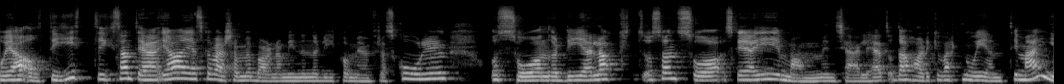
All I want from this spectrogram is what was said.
Og jeg har alltid gitt, ikke sant. Jeg, ja, jeg skal være sammen med barna mine når de kommer hjem fra skolen. Og så, når de er lagt og sånn, så skal jeg gi mannen min kjærlighet. Og da har det ikke vært noe igjen til meg.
